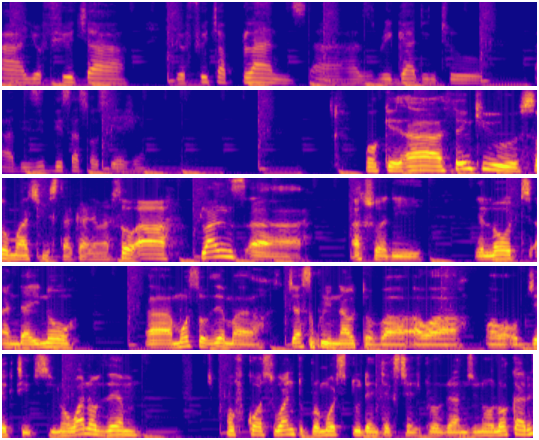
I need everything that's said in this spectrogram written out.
are your future your future plans as regarding to this, this association? Okay, uh, thank you so much, Mr. Karima. So, plans are actually a lot, and I know uh, most of them are just printing out of our, our, our objectives. You know, one of them, of course, want to promote student exchange programs. You know, locally,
